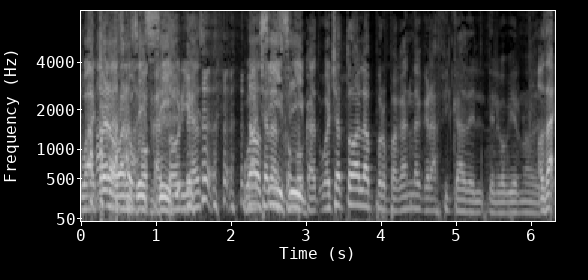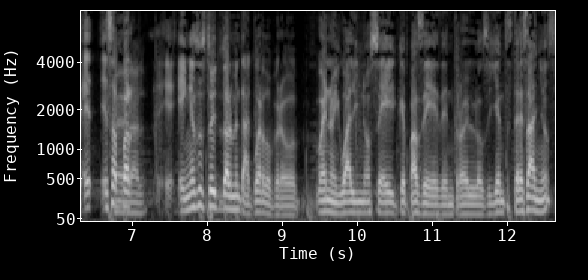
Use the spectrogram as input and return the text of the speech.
Bueno, las bueno, sí, sí, guacha sí, sí. guacha toda la propaganda gráfica del, del gobierno del O sea, e- esa parte, en eso estoy totalmente de acuerdo, pero bueno, igual y no sé qué pase dentro de los siguientes tres años,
